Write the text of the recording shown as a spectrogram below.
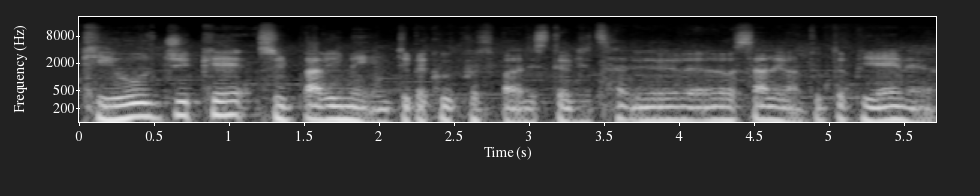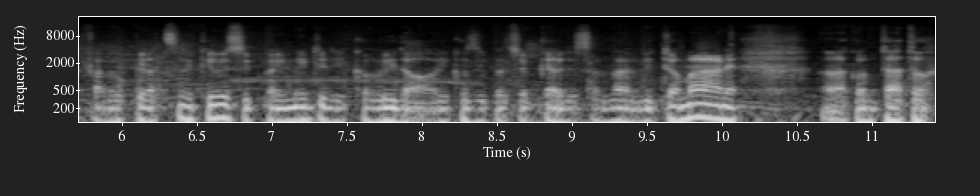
chirurgiche sui pavimenti, per cui questo parla di sterilizzare, le sale erano tutte piene, fare operazioni chirurgiche sui pavimenti dei corridoi, così per cercare di salvare vite umane. Ha raccontato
